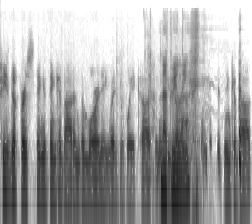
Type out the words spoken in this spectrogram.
she's the first thing you think about in the morning when you wake up and Not really. you think about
